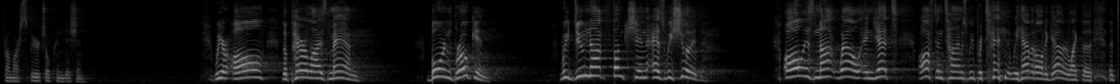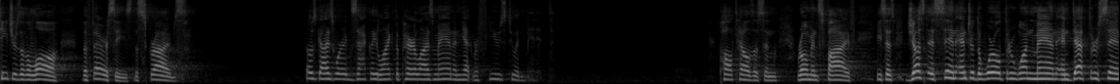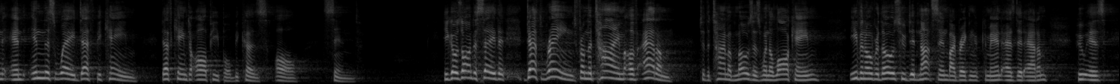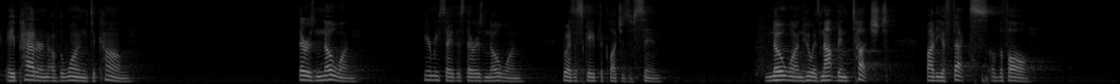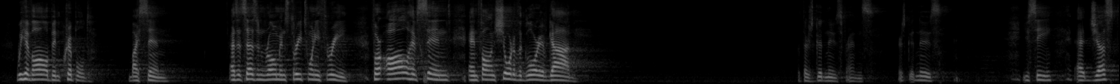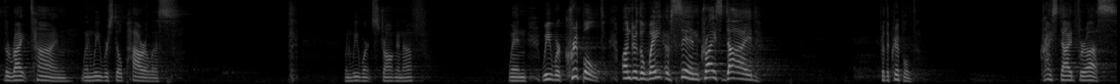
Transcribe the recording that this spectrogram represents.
from our spiritual condition. We are all the paralyzed man, born broken. We do not function as we should. All is not well, and yet oftentimes we pretend that we have it all together, like the, the teachers of the law, the Pharisees, the scribes. Those guys were exactly like the paralyzed man and yet refused to admit it. Paul tells us in Romans 5, he says, Just as sin entered the world through one man and death through sin, and in this way death became, death came to all people because all sinned. He goes on to say that death reigned from the time of Adam to the time of Moses when the law came, even over those who did not sin by breaking a command, as did Adam, who is a pattern of the one to come. There is no one, hear me say this, there is no one who has escaped the clutches of sin. No one who has not been touched by the effects of the fall. We have all been crippled by sin. As it says in Romans 3:23, for all have sinned and fallen short of the glory of God. But there's good news, friends. There's good news. You see, at just the right time, when we were still powerless, when we weren't strong enough, when we were crippled under the weight of sin, Christ died for the crippled. Christ died for us.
